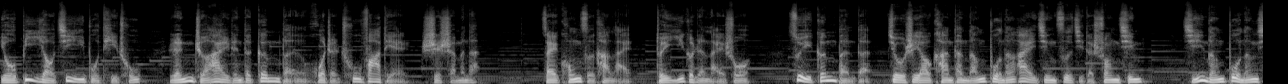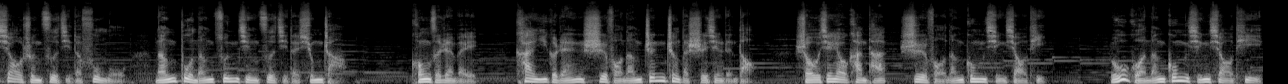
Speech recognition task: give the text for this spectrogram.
有必要进一步提出，仁者爱人的根本或者出发点是什么呢？在孔子看来，对一个人来说，最根本的就是要看他能不能爱敬自己的双亲，即能不能孝顺自己的父母，能不能尊敬自己的兄长。孔子认为，看一个人是否能真正的实行人道，首先要看他是否能躬行孝悌。如果能躬行孝悌，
